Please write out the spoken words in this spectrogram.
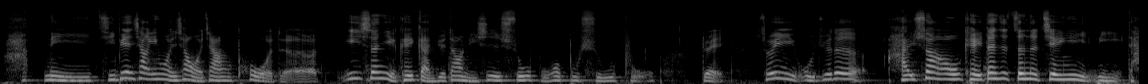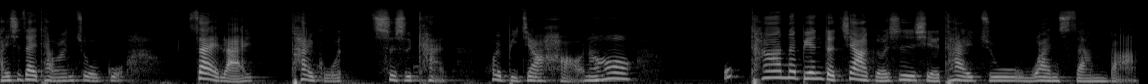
还，你即便像英文像我这样破的，医生也可以感觉到你是舒服或不舒服，对。所以我觉得还算 OK，但是真的建议你还是在台湾做过，再来泰国试试看会比较好。然后他那边的价格是写泰铢五万三吧，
